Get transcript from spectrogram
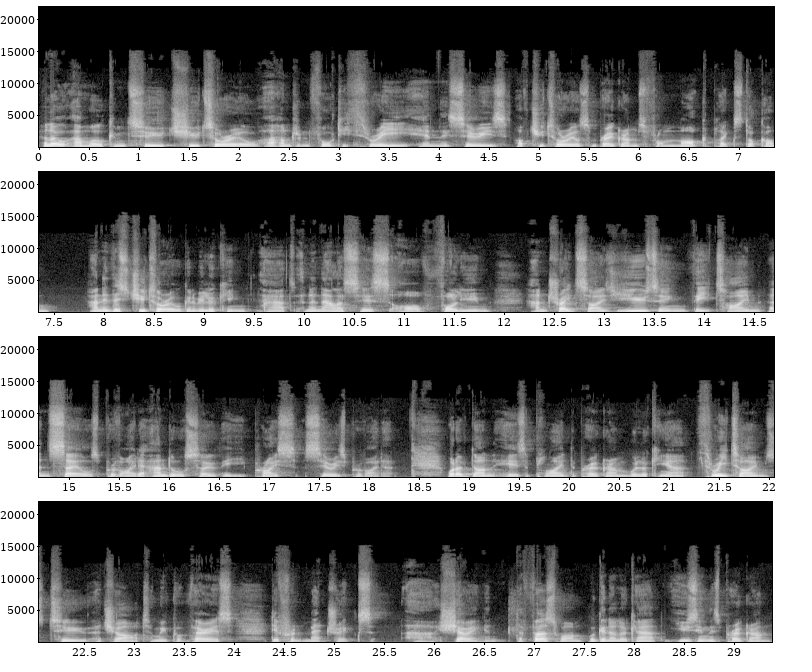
Hello and welcome to tutorial 143 in this series of tutorials and programs from markplex.com. And in this tutorial, we're going to be looking at an analysis of volume and trade size using the time and sales provider and also the price series provider. What I've done is applied the program we're looking at three times to a chart and we've got various different metrics uh, showing. And the first one we're going to look at using this program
